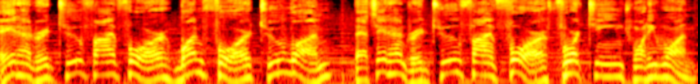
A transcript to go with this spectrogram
800 254 1421. That's 800 254 1421.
